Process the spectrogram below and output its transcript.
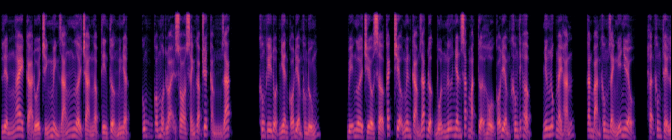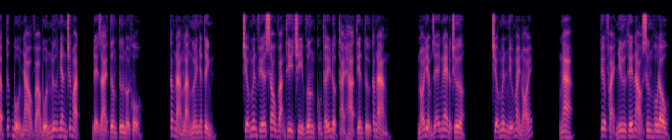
Liền ngay cả đối chính mình dáng người tràn ngập tin tưởng minh nhật cũng có một loại so sánh gặp chuyết cảm giác. Không khí đột nhiên có điểm không đúng. Bị người chiều sở cách triệu nguyên cảm giác được bốn nữ nhân sắc mặt tựa hồ có điểm không thích hợp, nhưng lúc này hắn căn bản không dành nghĩ nhiều, hận không thể lập tức bổ nhào vào bốn nữ nhân trước mặt, để giải tương tư nỗi khổ các nàng là ngươi nhân tình. Triệu nguyên phía sau vạn thi trì vương cũng thấy được thải hà tiên tử các nàng. Nói điểm dễ nghe được chưa? Triệu nguyên nhữ mày nói. Nga, kia phải như thế nào xưng hô đâu?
